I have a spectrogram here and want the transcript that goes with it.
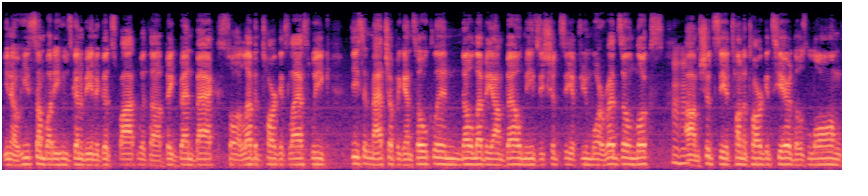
You know, he's somebody who's going to be in a good spot with uh, Big Ben back. Saw 11 targets last week decent matchup against Oakland. No Le'Veon Bell means he should see a few more red zone looks. Mm-hmm. Um, should see a ton of targets here. Those long,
